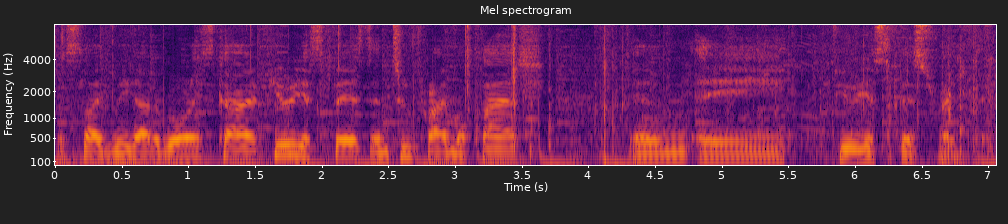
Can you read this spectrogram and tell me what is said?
Looks like we got a Roaring Sky, Furious Fist, and two Primal Clash, and a Furious Fist right there.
